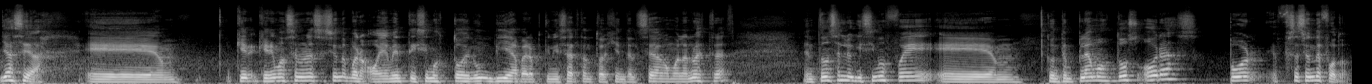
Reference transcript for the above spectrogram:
ya sea, queremos hacer una sesión, de, bueno, obviamente hicimos todo en un día para optimizar tanto la gente del SEBA como la nuestra. Entonces lo que hicimos fue, eh, contemplamos dos horas por sesión de foto.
